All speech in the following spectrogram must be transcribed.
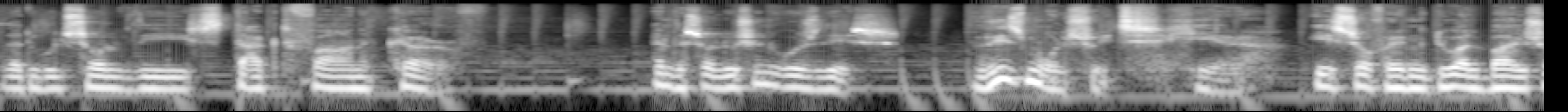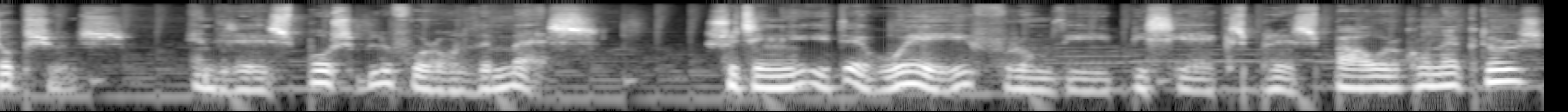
that would solve the stacked fan curve. And the solution was this. This small switch here is offering dual BIOS options and is responsible for all the mess. Switching it away from the PCI Express power connectors,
